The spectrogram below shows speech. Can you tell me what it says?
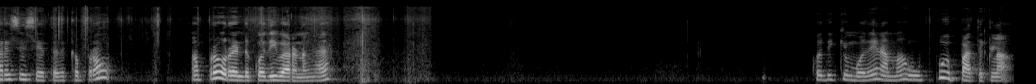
அரிசி சேர்த்ததுக்கப்புறம் அப்புறம் ரெண்டு கொதி வரணுங்க. கொதிக்கும் போதே நம்ம உப்பு பார்த்துக்கலாம்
